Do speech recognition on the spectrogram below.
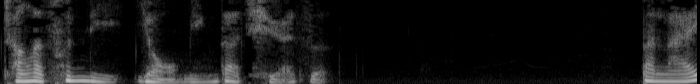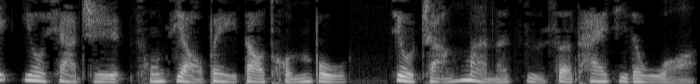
成了村里有名的瘸子。本来右下肢从脚背到臀部。就长满了紫色胎记的我，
